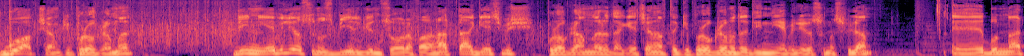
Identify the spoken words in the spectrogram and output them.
bu akşamki programı dinleyebiliyorsunuz bir gün sonra falan. Hatta geçmiş programları da geçen haftaki programı da dinleyebiliyorsunuz filan. Ee, bunlar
